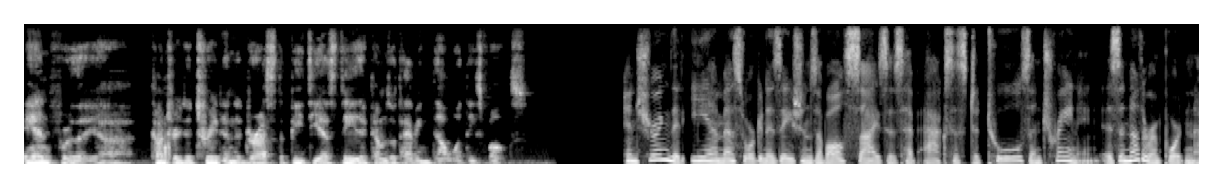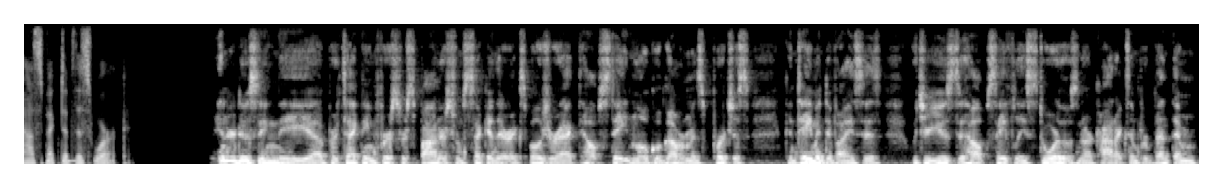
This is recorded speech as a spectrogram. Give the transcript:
and for the uh, country to treat and address the PTSD that comes with having dealt with these folks. Ensuring that EMS organizations of all sizes have access to tools and training is another important aspect of this work. Introducing the uh, Protecting First Responders from Secondary Exposure Act to help state and local governments purchase containment devices, which are used to help safely store those narcotics and prevent them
